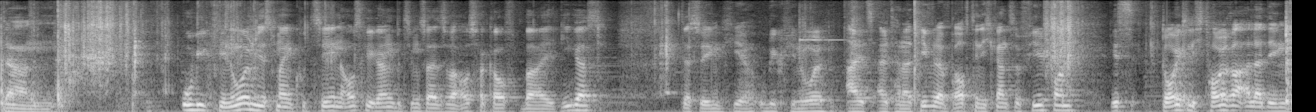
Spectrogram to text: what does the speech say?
Dann Ubiquinol, mir ist mein Q10 ausgegangen, beziehungsweise war ausverkauft bei Gigas. Deswegen hier Ubiquinol als Alternative, da braucht ihr nicht ganz so viel von. Ist deutlich teurer allerdings,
